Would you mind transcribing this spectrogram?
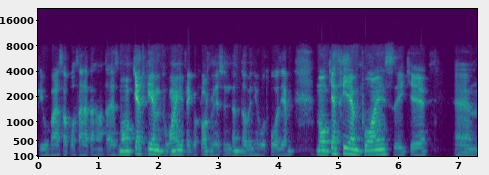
j'ai ouvert 100% la parenthèse. Mon quatrième point, fait qu'il va falloir que je me laisse une note de revenir au troisième. Mon quatrième point, c'est que euh,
